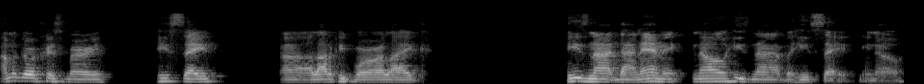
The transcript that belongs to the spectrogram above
I'm gonna go with Kris Murray. He's safe. Uh, a lot of people are like, he's not dynamic. No, he's not, but he's safe, you know.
